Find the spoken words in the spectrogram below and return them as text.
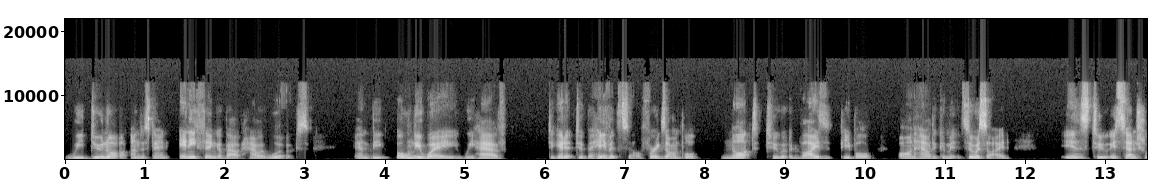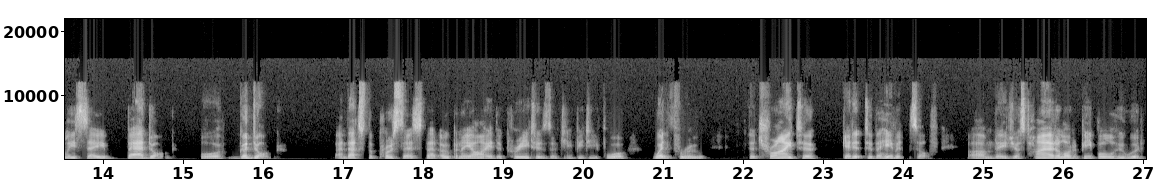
We do not understand anything about how it works. And the only way we have to get it to behave itself, for example, not to advise people on how to commit suicide, is to essentially say bad dog or good dog. And that's the process that OpenAI, the creators of GPT 4, went through to try to get it to behave itself. Um, they just hired a lot of people who would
